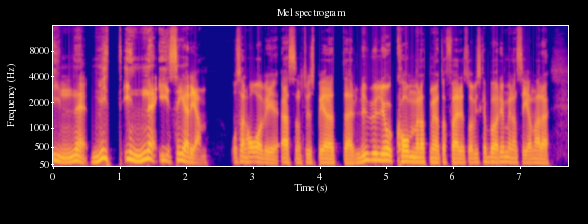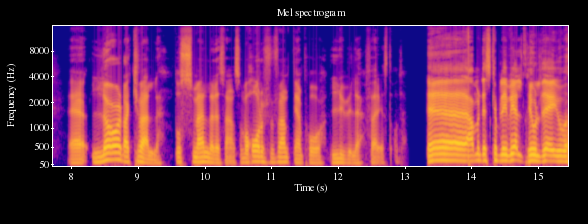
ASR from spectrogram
inne, mitt inne i serien. Och sen har vi SM-slutspelet där Luleå kommer att möta Färjestad. Vi ska börja med den senare. Eh, lördag kväll, då smäller det Svensson. Vad har du för förväntningar på Luleå-Färjestad? Eh, ja, men det ska bli väldigt roligt. Det är ju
